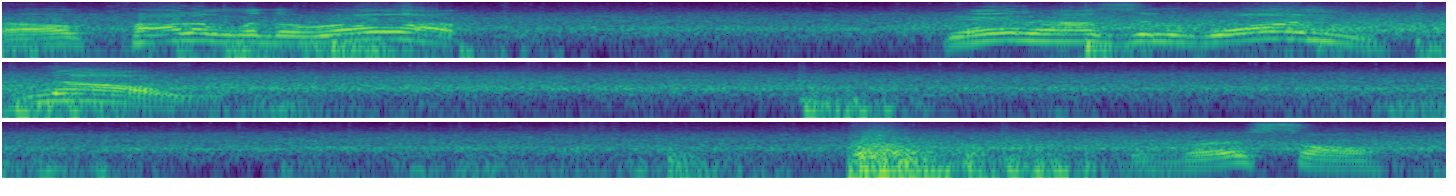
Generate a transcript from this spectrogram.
Oh, caught him with a roll up. Danhausen won. No. Reversal.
